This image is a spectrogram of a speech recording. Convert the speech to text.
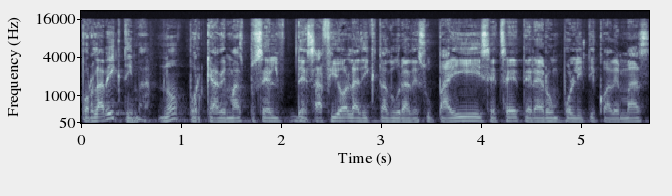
por la víctima, ¿no? Porque además, pues él desafió la dictadura de su país, etcétera. Era un político, además,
